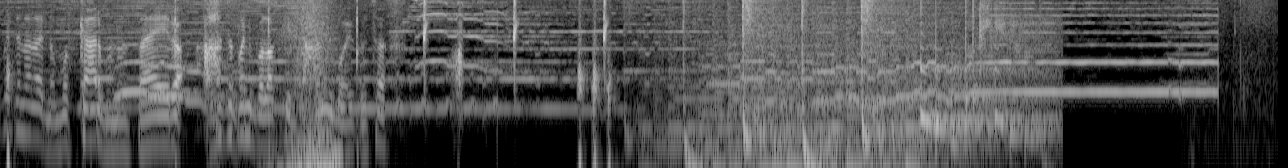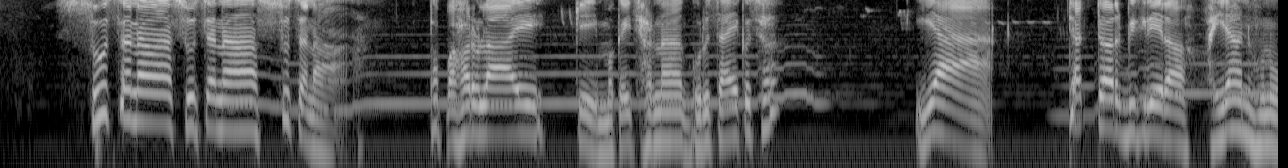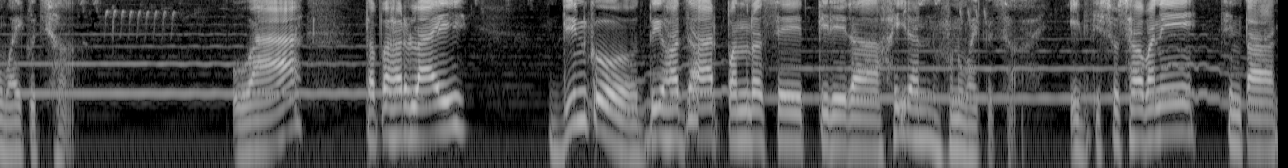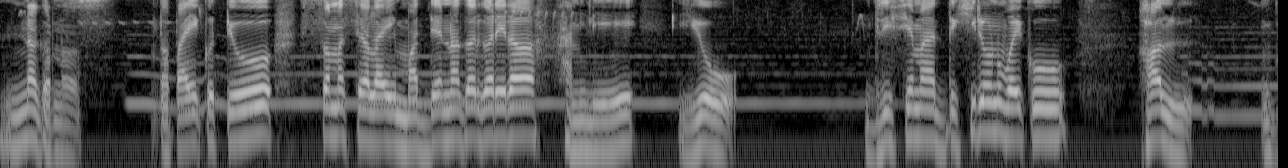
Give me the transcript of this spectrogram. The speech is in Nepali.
सबैजनालाई नमस्कार भन्न चाहे र आज पनि ब्लग चाहिँ दामी भएको छ। सूचना सूचना सूचना। तपाईँहरूलाई के मकै छर्न गुरु चाहिएको छ? या ट्र्याक्टर बिग्रिएर हैरान हुनुभएको छ? वा तपाईँहरूलाई दिनको दुई हजार पन्ध्र सय तिरेर हैरान हुनुभएको छ। यदि त्यसो छ भने चिन्ता नगर्नुहोस्। तपाईँको त्यो समस्यालाई मध्यनजर गरेर हामीले यो दृश्यमा देखिरहनु भएको हल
